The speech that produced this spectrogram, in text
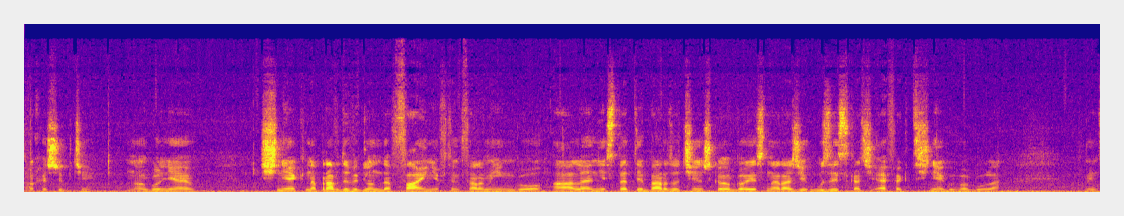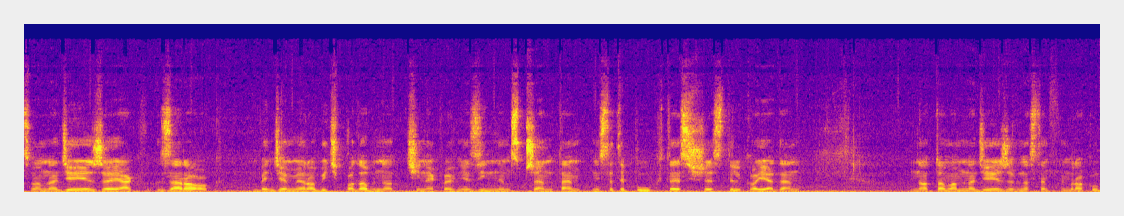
Trochę szybciej. No ogólnie śnieg naprawdę wygląda fajnie w tym farmingu, ale niestety bardzo ciężko go jest na razie uzyskać efekt śniegu w ogóle. Więc mam nadzieję, że jak za rok będziemy robić podobny odcinek pewnie z innym sprzętem. Niestety pług też jest tylko jeden no to mam nadzieję, że w następnym roku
